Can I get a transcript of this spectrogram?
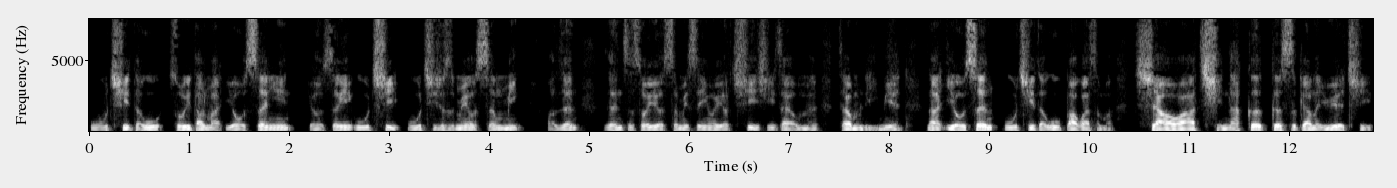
无气的物，注意到了吗？有声音，有声音，无气，无气就是没有生命。啊，人人之所以有生命，是因为有气息在我们在我们里面。那有声无气的物，包括什么？箫啊、琴啊，各各式各样的乐器。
